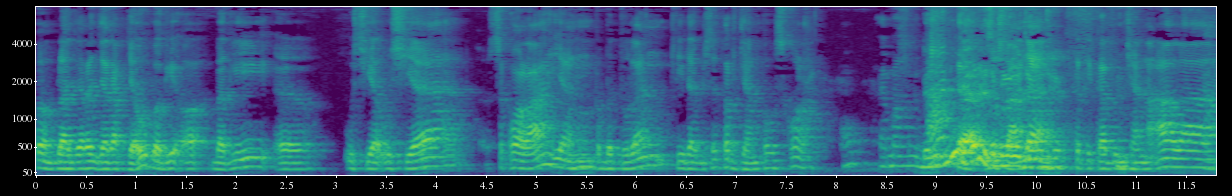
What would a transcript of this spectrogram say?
pembelajaran jarak jauh bagi bagi eh, usia-usia sekolah yang kebetulan tidak bisa terjangkau sekolah. Emang dari Ada sebenarnya. ketika bencana alam,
